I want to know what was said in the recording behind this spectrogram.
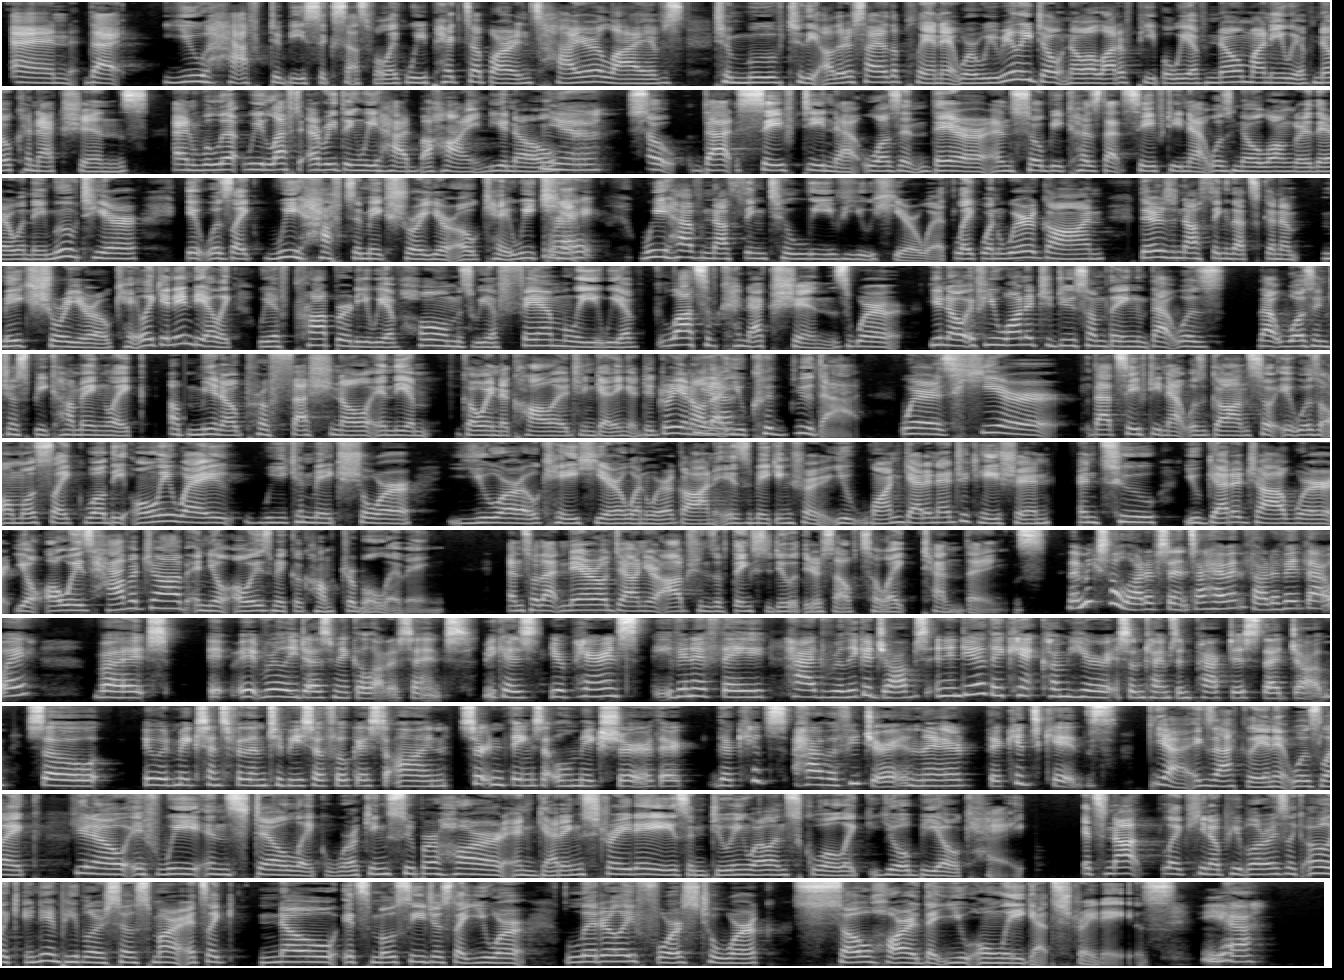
and that you have to be successful. Like we picked up our entire lives to move to the other side of the planet where we really don't know a lot of people. We have no money, we have no connections, and we le- we left everything we had behind, you know. Yeah. So that safety net wasn't there, and so because that safety net was no longer there when they moved here, it was like we have to make sure you're okay. We can't right. we have nothing to leave you here with. Like when we're gone, there's nothing that's going to make sure you're okay. Like in India, like we have property, we have homes, we have family, we have lots of connections where you know, if you wanted to do something that was that wasn't just becoming like a you know professional in the um, going to college and getting a degree and all yeah. that, you could do that. Whereas here, that safety net was gone. So it was almost like, well, the only way we can make sure you are okay here when we're gone is making sure you one get an education and two you get a job where you'll always have a job and you'll always make a comfortable living and so that narrowed down your options of things to do with yourself to like 10 things that makes a lot of sense i haven't thought of it that way but it, it really does make a lot of sense because your parents, even if they had really good jobs in India, they can't come here sometimes and practice that job. So it would make sense for them to be so focused on certain things that will make sure their their kids have a future and their their kids' kids. Yeah, exactly. And it was like you know, if we instill like working super hard and getting straight A's and doing well in school, like you'll be okay it's not like, you know, people are always like, oh, like Indian people are so smart. It's like, no, it's mostly just that you are literally forced to work so hard that you only get straight A's. Yeah.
